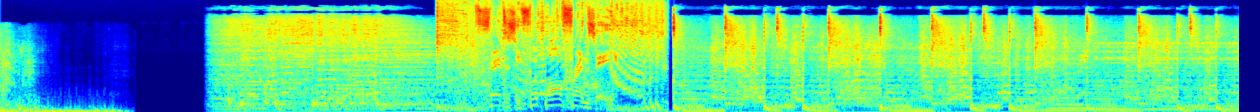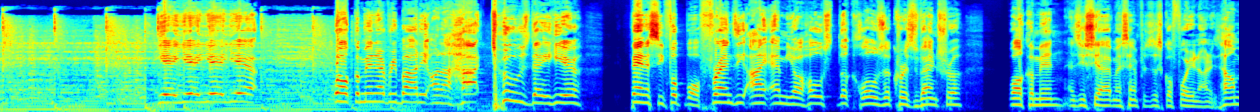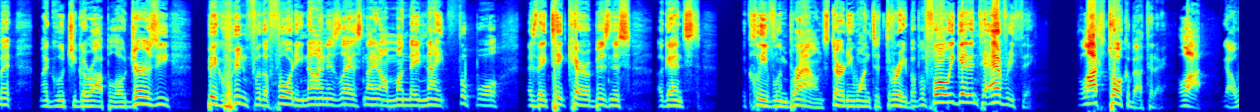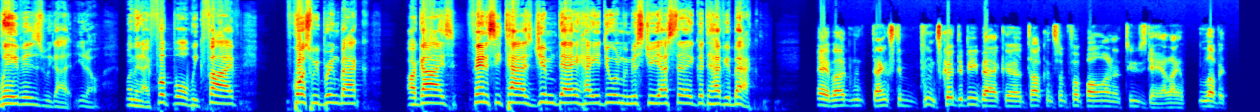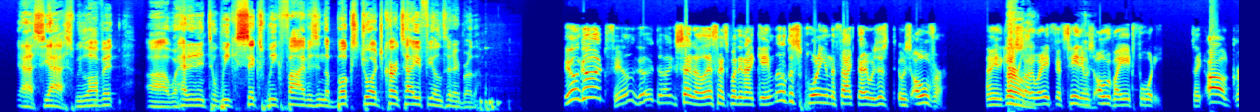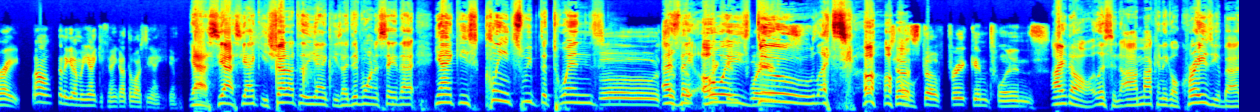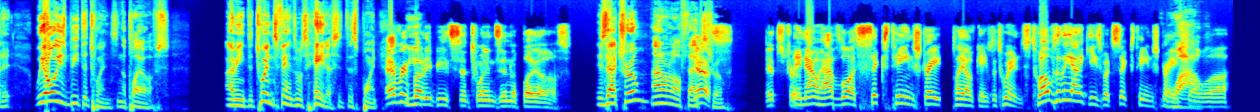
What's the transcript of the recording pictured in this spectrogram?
Fantasy Football Frenzy. Yeah, yeah, yeah, yeah. Welcome in everybody on a hot Tuesday here. Fantasy Football Frenzy. I am your host, the closer, Chris Ventra. Welcome in. As you see, I have my San Francisco 49ers helmet, my Gucci Garoppolo jersey. Big win for the 49ers last night on Monday Night Football as they take care of business against the Cleveland Browns, 31 to 3. But before we get into everything, a lot to talk about today. A lot. We got waivers, we got, you know, Monday Night Football, week five. Of course, we bring back our guys, Fantasy Taz, Jim Day. How you doing? We missed you yesterday. Good to have you back. Hey, bud. Thanks to it's good to be back uh, talking some football on a Tuesday. I like love it. Yes, yes, we love it. Uh, we're headed into week six. Week five is in the books. George Kurtz, how you feeling today, brother? Feeling good, feeling good. Like I said, uh, last night's Monday night game, a little disappointing in the fact that it was just it was over. I mean, the game Early. started at eight fifteen. It was over by eight forty. It's like, oh great. Well, then again, I'm a Yankee fan. Got to watch the Yankee game. Yes, yes, Yankees. Shout out to the Yankees. I did want to say that. Yankees clean sweep the Twins Oh, as they the always twins. do. Let's go. Just the freaking twins. I know. Listen, I'm not going to go crazy about it. We always beat the Twins in the playoffs. I mean, the Twins fans must hate us at this point. Everybody beats the twins in the playoffs. Is that true? I don't know if that's yes, true. It's true. They now have lost sixteen straight playoff games. The Twins, twelve to the Yankees, but sixteen straight. Wow. So, uh,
